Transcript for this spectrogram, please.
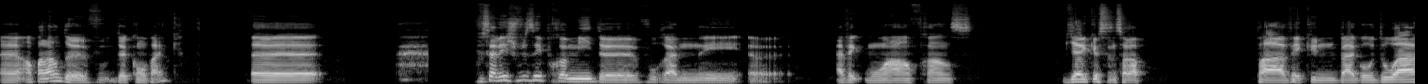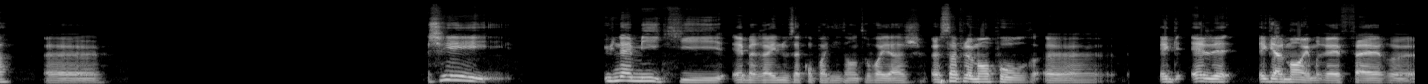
euh, en parlant de vous de convaincre, euh, vous savez, je vous ai promis de vous ramener euh, avec moi en France, bien que ce ne sera pas avec une bague au doigt. euh, J'ai une amie qui aimerait nous accompagner dans notre voyage, euh, simplement pour euh, elle également aimerait faire euh,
